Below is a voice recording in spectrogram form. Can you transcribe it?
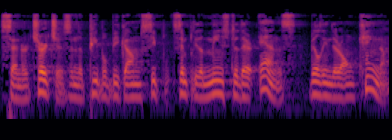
centered churches. And the people become simply the means to their ends, building their own kingdom.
